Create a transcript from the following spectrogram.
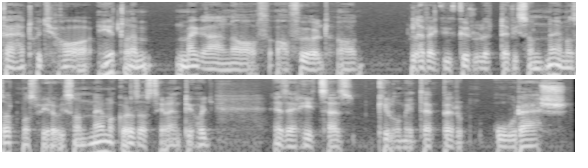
Tehát, hogyha hirtelen megállna a, a Föld, a levegő körülötte viszont nem, az atmoszféra viszont nem, akkor az azt jelenti, hogy 1700 km per órás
